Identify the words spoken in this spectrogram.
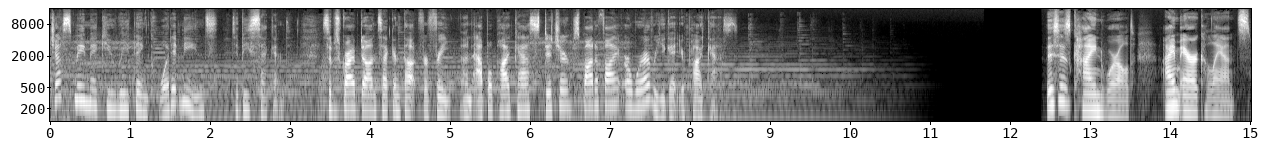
just may make you rethink what it means to be second. Subscribe to On Second Thought for free on Apple Podcasts, Stitcher, Spotify, or wherever you get your podcasts. This is Kind World. I'm Erika Lantz.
